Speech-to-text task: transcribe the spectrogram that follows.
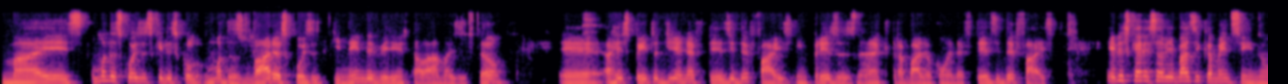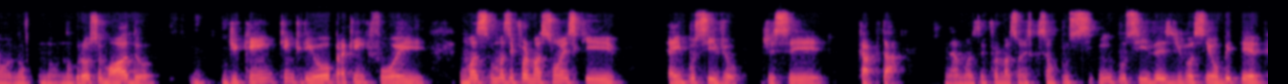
mas uma das coisas que eles, uma das várias coisas que nem deveriam estar lá, mas estão, é a respeito de NFTs e DeFi, empresas, né, que trabalham com NFTs e DeFi. Eles querem saber basicamente, sim, no, no, no grosso modo, de quem, quem criou, para quem foi, umas, umas informações que é impossível de se captar. Né, umas informações que são impossíveis de você obter,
